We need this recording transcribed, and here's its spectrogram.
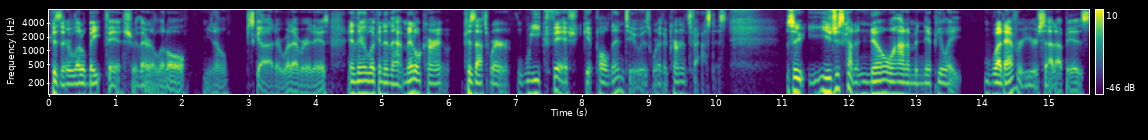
because they're little bait fish or they're a little, you know, scud or whatever it is. And they're looking in that middle current because that's where weak fish get pulled into, is where the current's fastest. So you just got to know how to manipulate whatever your setup is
